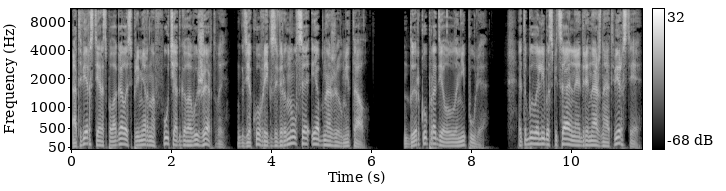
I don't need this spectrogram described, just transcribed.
Отверстие располагалось примерно в футе от головы жертвы, где коврик завернулся и обнажил металл. Дырку проделала не пуля. Это было либо специальное дренажное отверстие,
